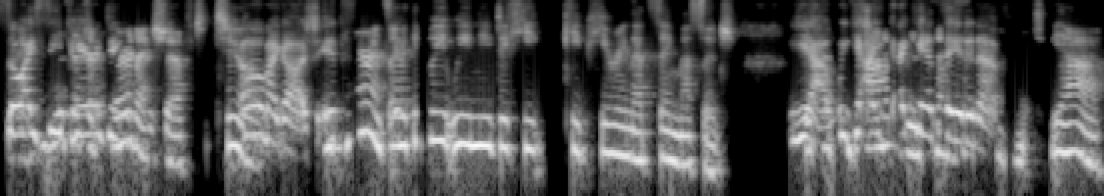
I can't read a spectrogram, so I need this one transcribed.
so i see parenting paradigm shift too oh my gosh it's parents i think we we need to keep keep hearing that same message yeah, we can, I, I can't say it enough. Yeah.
